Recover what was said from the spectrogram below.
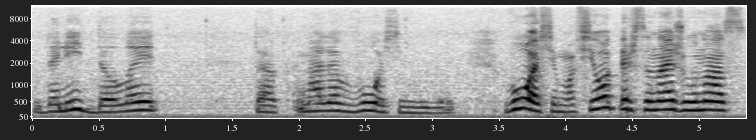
Удалить, delete. Так, надо 8 выбрать. 8, а всего персонажей у нас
